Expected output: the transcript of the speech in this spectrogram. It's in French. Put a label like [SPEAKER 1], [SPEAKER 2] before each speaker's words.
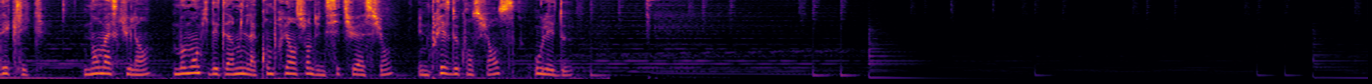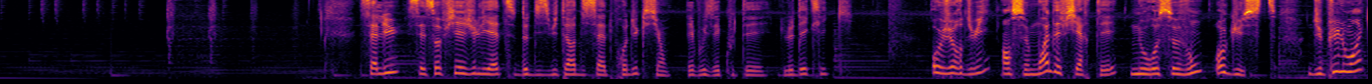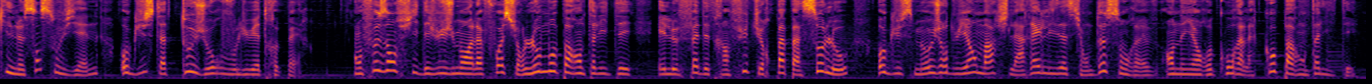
[SPEAKER 1] Déclic. Non masculin, moment qui détermine la compréhension d'une situation, une prise de conscience ou les deux.
[SPEAKER 2] Salut, c'est Sophie et Juliette de 18h17 Productions et vous écoutez Le Déclic. Aujourd'hui, en ce mois des fiertés, nous recevons Auguste. Du plus loin qu'il ne s'en souvienne, Auguste a toujours voulu être père. En faisant fi des jugements à la fois sur l'homoparentalité et le fait d'être un futur papa solo, Auguste met aujourd'hui en marche la réalisation de son rêve en ayant recours à la coparentalité.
